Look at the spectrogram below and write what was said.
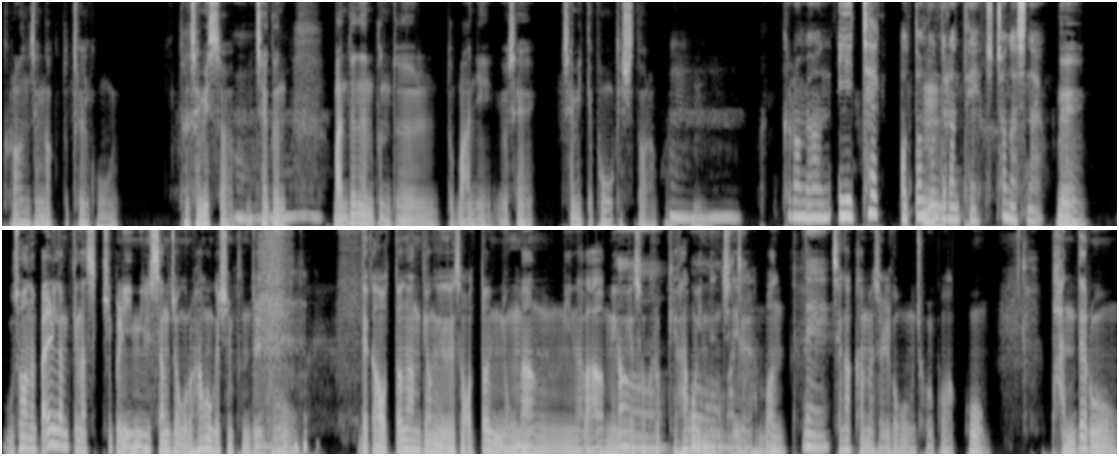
그런 생각도 들고 참 재밌어요. 이 책은 음. 만드는 분들도 많이 요새 재밌게 보고 계시더라고요. 음. 음. 그러면 이 책 어떤 음. 분들한테 추천하시나요? 네. 우선은 빨리 감기나 skip을 이미 일상적으로 하고 계신 분들도 내가 어떤 환경에 의해서 어떤 욕망이나 마음에 어. 의해서 그렇게 하고 어, 있는지를 맞아. 한번 네. 생각하면서 읽어보면 좋을 것 같고 반대로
